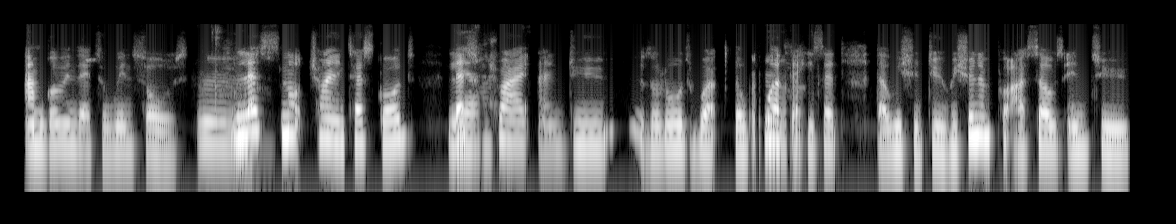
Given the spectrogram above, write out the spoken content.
I'm going there to win souls. Mm, Let's not try and test God. Let's Yeah. try and do the Lord's work, the work that He said that we should do. We shouldn't put ourselves into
